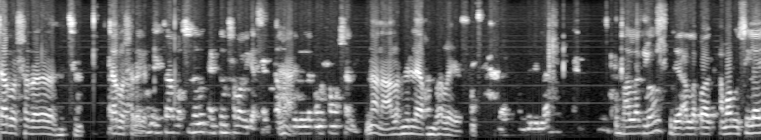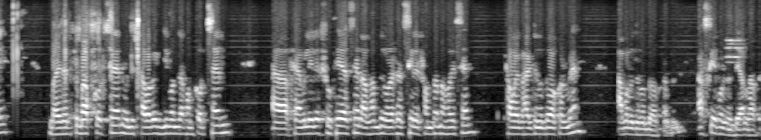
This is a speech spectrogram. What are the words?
চার বছর হচ্ছে। চার বছর আগে। চার বছর যাবত একদম স্বাভাবিক আছেন। আলহামদুলিল্লাহ কোনো সমস্যা নেই। না না আলহামদুলিল্লাহ এখন ভালো হয়েছে আলহামদুলিল্লাহ। খুব ভালো লাগল যে আল্লাহ পাক আমার উসিলায় ভাইজানকে মাফ করছেন উনি স্বাভাবিক জীবন যাপন করছেন ফ্যামিলি সুখে আছেন আলহামদুলিল্লাহ ওনার একটা ছেলে সন্তান হয়েছেন। সবাই ভাইয়ের জন্য দোয়া করবেন আমারও জন্য দোয়া করবেন। আজকে পর্যন্ত আল্লাহ হাফেজ।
